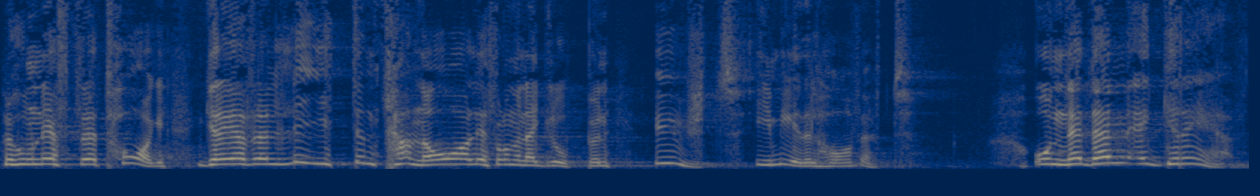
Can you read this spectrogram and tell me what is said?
hur hon efter ett tag gräver en liten kanal från den här gropen ut i Medelhavet. Och när den är grävd,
